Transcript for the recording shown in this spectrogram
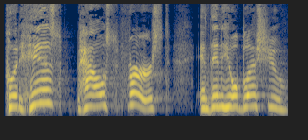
Put his house first, and then he'll bless you.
